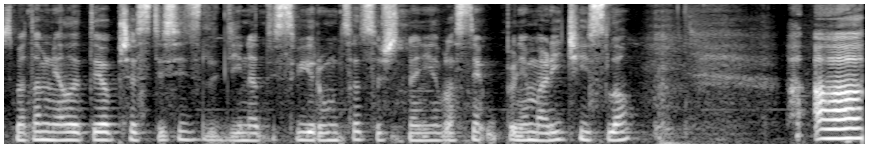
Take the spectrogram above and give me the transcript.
jsme tam měli tyjo přes tisíc lidí na ty svý rumce, což není vlastně úplně malý číslo, a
